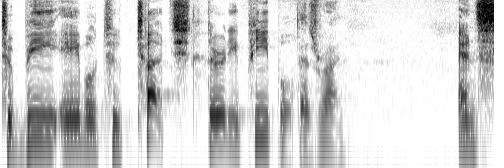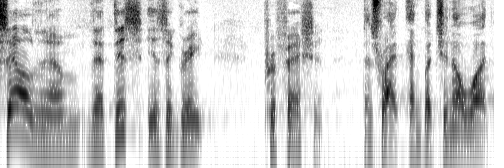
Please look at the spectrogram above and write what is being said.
To be able to touch 30 people That's right. and sell them that this is a great profession. That's right. And but you know what?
